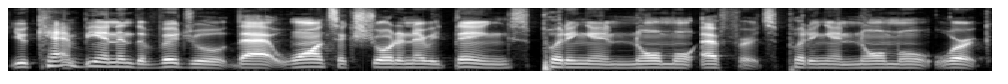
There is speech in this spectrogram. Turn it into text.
you can't be an individual that wants extraordinary things putting in normal efforts, putting in normal work.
